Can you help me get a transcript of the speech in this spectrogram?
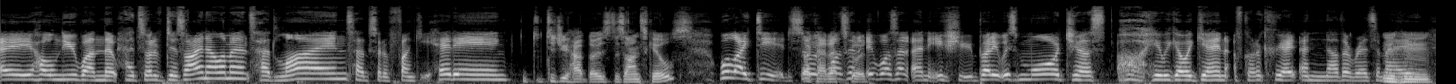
a whole new one that had sort of design elements, had lines, had sort of funky heading. D- did you have those design skills? Well, I did, so Okay, it wasn't good. it wasn't an issue, but it was more just oh, here we go again. I've got to create another resume Mm-hmm.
